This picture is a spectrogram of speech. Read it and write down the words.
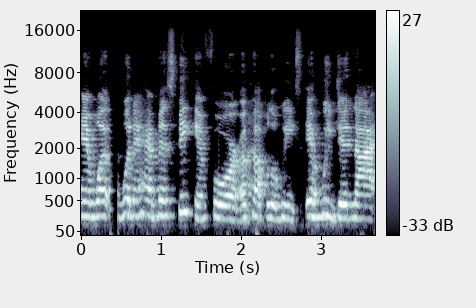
and what wouldn't have been speaking for a couple of weeks if we did not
